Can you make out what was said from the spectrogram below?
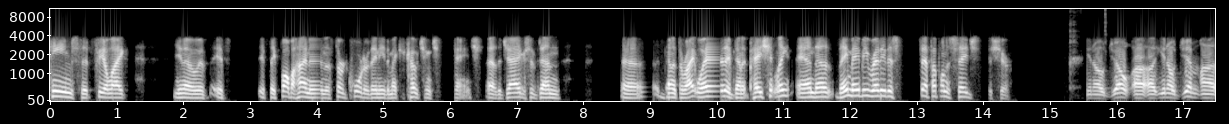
teams that feel like you know if if if they fall behind in the third quarter they need to make a coaching change. Uh, the Jags have done uh, done it the right way. They've done it patiently, and uh, they may be ready to step up on the stage this year. You know, Joe. Uh, uh, you know, Jim. Uh,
